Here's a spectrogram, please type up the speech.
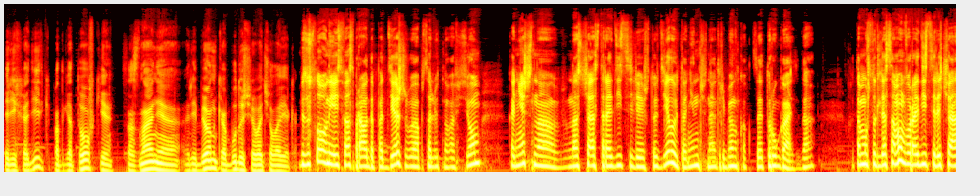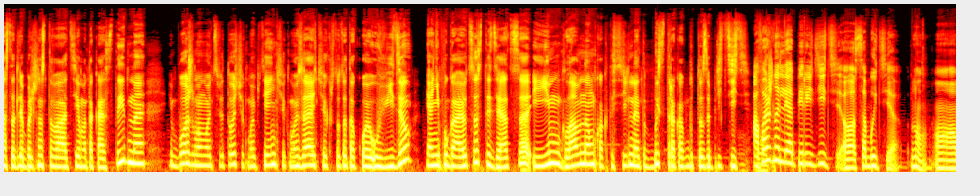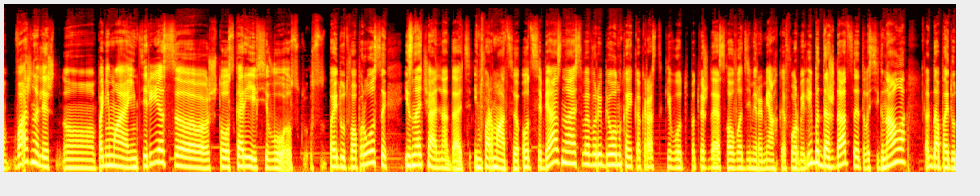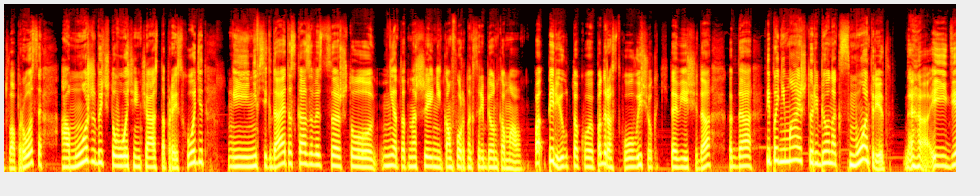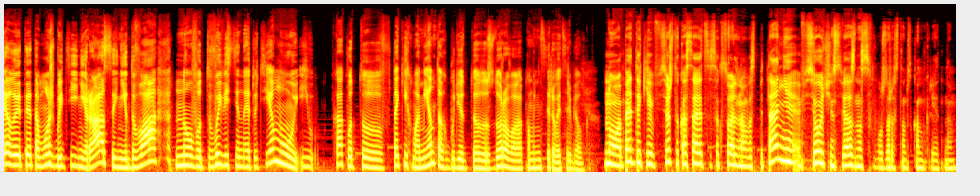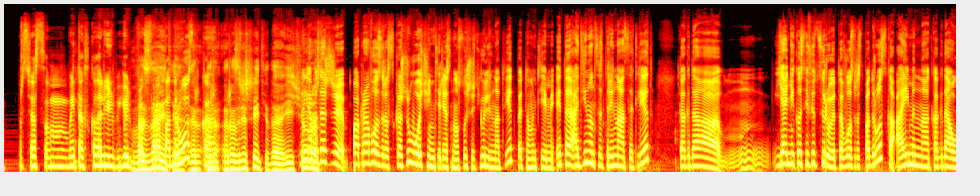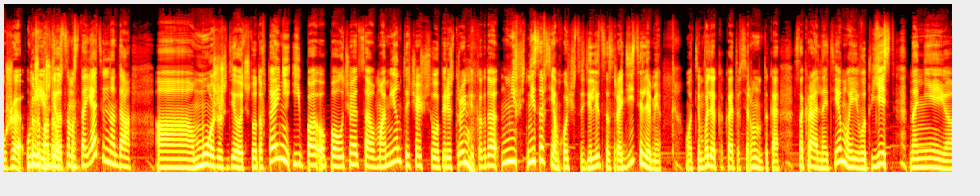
переходить к подготовке сознания ребенка, будущего человека. Безусловно, я вас, правда, поддерживаю абсолютно во всем. Конечно, у нас часто родители что делают? Они начинают ребенка за это ругать, да? Потому что для самого родителя часто, для большинства тема такая стыдная. И, боже мой, мой цветочек, мой птенчик, мой зайчик что-то такое увидел. И они пугаются, стыдятся, и им главное как-то сильно это быстро как будто запретить. А важно ли опередить э, события? Ну, э, важно ли, э, понимая интерес, э, что, скорее всего, с- с- пойдут вопросы, изначально дать информацию от себя, зная своего ребенка, и как раз-таки вот подтверждая слова Владимира мягкой форме, либо дождаться этого сигнала, когда пойдут вопросы, а может быть, что очень часто происходит, и не всегда это сказывается, что нет отношений комфортных с ребенком, а период такой, подростковый, еще какие-то вещи, да, когда ты понимаешь, что ребенок смотрит, и делает это, может быть, и не раз, и не два, но вот вывести на эту тему и как вот э, в таких моментах будет э, здорово коммуницировать с ребенком. Но, опять-таки, все, что касается сексуального воспитания, все очень связано с возрастом, с конкретным. Просто сейчас вы и так сказали, Юль, Юль, Вы про, знаете, про подростка. разрешите, да, еще Ну, я бы раз. даже про возраст скажу, очень интересно услышать Юлин ответ по этому теме. Это 11-13 лет, когда я не классифицирую это возраст подростка, а именно когда уже умеешь делать подростка. самостоятельно, да, а, можешь делать что-то в тайне, и по- получаются моменты, чаще всего перестройки, когда не, совсем хочется делиться с родителями, вот, тем более какая-то все равно такая сакральная тема, и вот есть на ней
